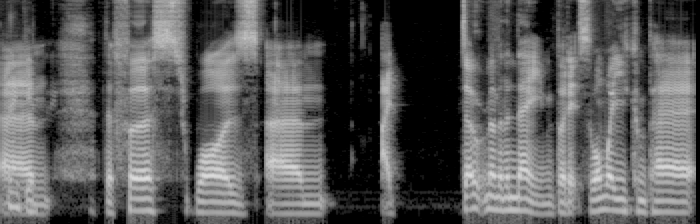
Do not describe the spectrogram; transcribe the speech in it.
Um, you. The first was um, don't remember the name, but it's the one where you compare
